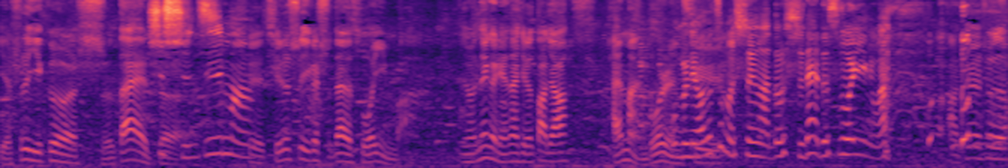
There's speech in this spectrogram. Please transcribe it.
也是一个时代的，是时机吗？对，其实是一个时代的缩影吧。因为那个年代其实大家还蛮多人，我们聊得这么深啊，都时代的缩影了。啊，确实是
